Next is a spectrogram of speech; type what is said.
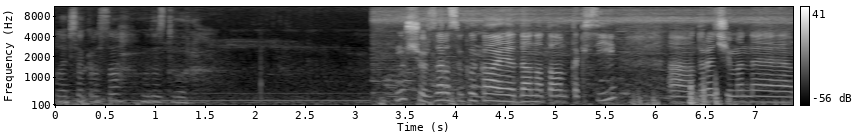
але вся краса буде з двору. Ну що ж, зараз викликає дана там таксі. До речі, мене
